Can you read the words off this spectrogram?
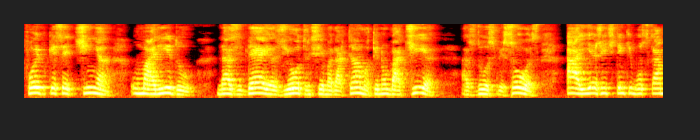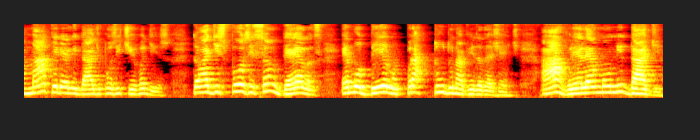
foi porque você tinha um marido nas ideias e outro em cima da cama, que não batia as duas pessoas, aí a gente tem que buscar materialidade positiva disso. Então, a disposição delas é modelo para tudo na vida da gente. A árvore ela é uma unidade.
